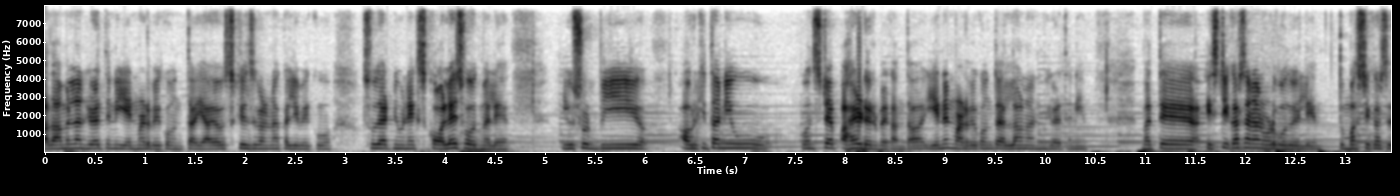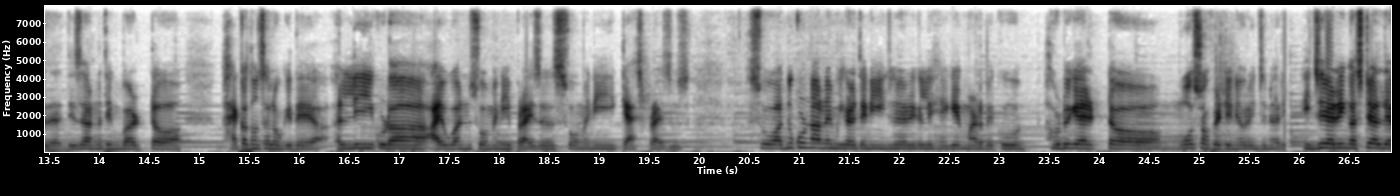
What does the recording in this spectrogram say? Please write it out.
ಅದಾದಮೇಲೆ ನಾನು ಹೇಳ್ತೀನಿ ಏನು ಮಾಡಬೇಕು ಅಂತ, ಯಾವ್ಯಾವ ಸ್ಕಿಲ್ಸ್ಗಳನ್ನ ಕಲಿಬೇಕು ಸೊ ದ್ಯಾಟ್ ನೀವು ನೆಕ್ಸ್ಟ್ ಕಾಲೇಜ್ ಹೋದ್ಮೇಲೆ ಯು ಶುಡ್ ಬಿ ಅವ್ರಿಗಿಂತ ನೀವು ಒಂದು ಸ್ಟೆಪ್ ಅಹೆಡ್ ಇರಬೇಕಂತ, ಏನೇನು ಮಾಡಬೇಕು ಅಂತ ಎಲ್ಲ ನಾನು ಹೇಳ್ತೀನಿ. ಮತ್ತು ಈ ಸ್ಟಿಕರ್ಸನ್ನು ನೋಡ್ಬೋದು ಇಲ್ಲಿ. ತುಂಬ ಸ್ಟಿಕರ್ಸ್ ಇದೆ. ದೀಸ್ ಆರ್ ನಥಿಂಗ್ ಬಟ್ ಹ್ಯಾಕಥಾನ್ಸಲ್ಲಿ ಹೋಗಿದೆ. ಅಲ್ಲಿ ಕೂಡ I won so many prizes so many cash prizes so ಅದನ್ನು ಕೂಡ ನಾನು ನಿಮ್ಗೆ ಹೇಳ್ತೀನಿ ಇಂಜಿನಿಯರಿಂಗಲ್ಲಿ ಹೇಗೆ ಮಾಡಬೇಕು how to get most of it in your engineering engineering ಅಷ್ಟೇ ಅಲ್ಲದೆ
